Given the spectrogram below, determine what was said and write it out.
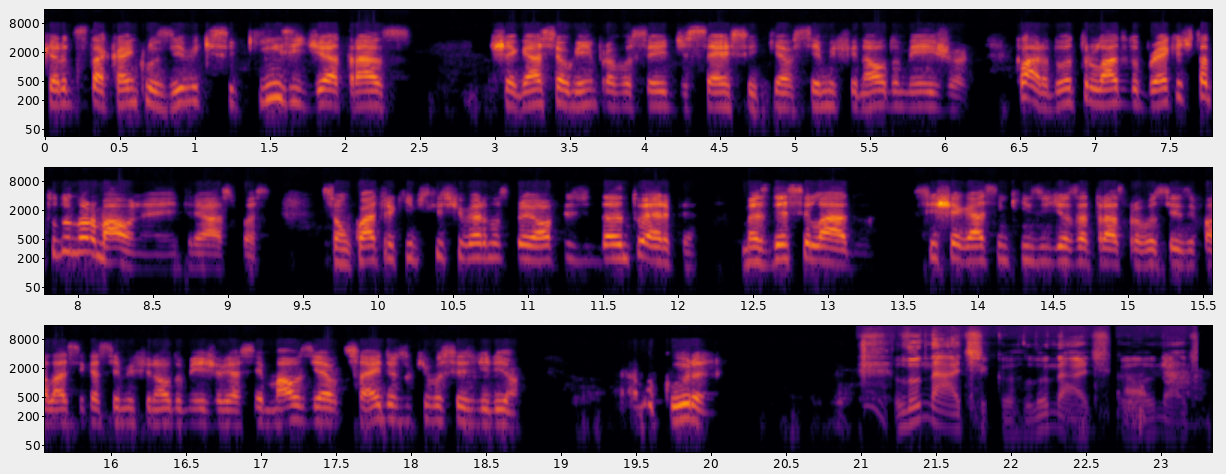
quero destacar, inclusive, que se 15 dias atrás chegasse alguém para você e dissesse que a semifinal do Major. Claro, do outro lado do bracket está tudo normal, né? Entre aspas. São quatro equipes que estiveram nos playoffs da Antuérpia. Mas desse lado, se chegassem 15 dias atrás para vocês e falassem que a semifinal do Major ia ser Mouse e Outsiders, o que vocês diriam? É loucura. Né? Lunático, lunático, lunático.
